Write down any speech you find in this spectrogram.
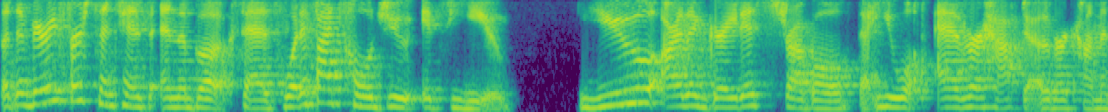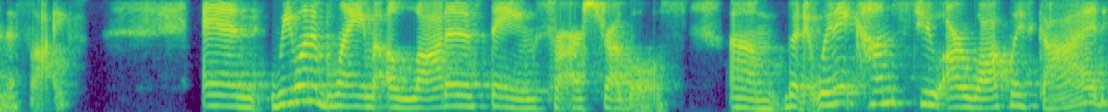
But the very first sentence in the book says, "What if I told you it's you? You are the greatest struggle that you will ever have to overcome in this life." And we want to blame a lot of things for our struggles. Um, but when it comes to our walk with God,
